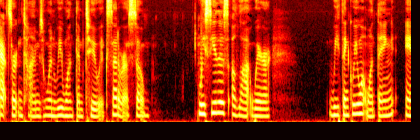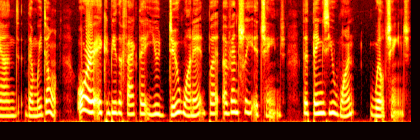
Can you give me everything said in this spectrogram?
at certain times when we want them to, etc. So we see this a lot where we think we want one thing and then we don't. Or it could be the fact that you do want it, but eventually it change. The things you want will change.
